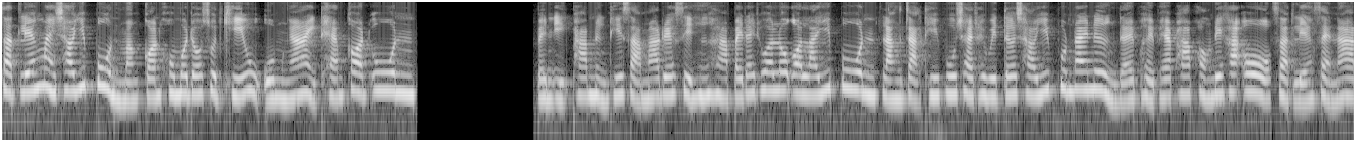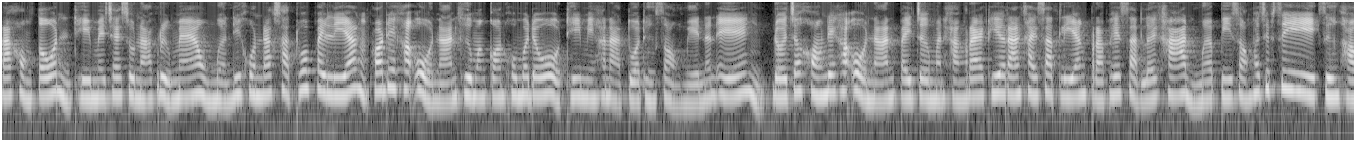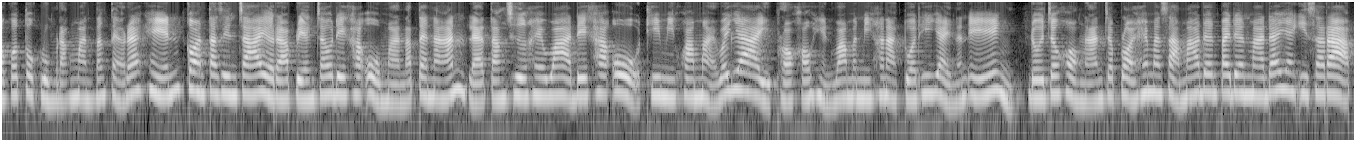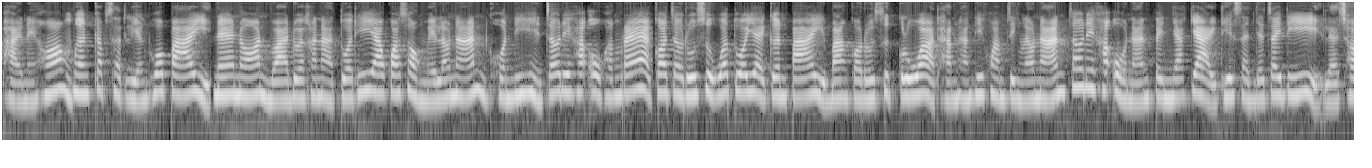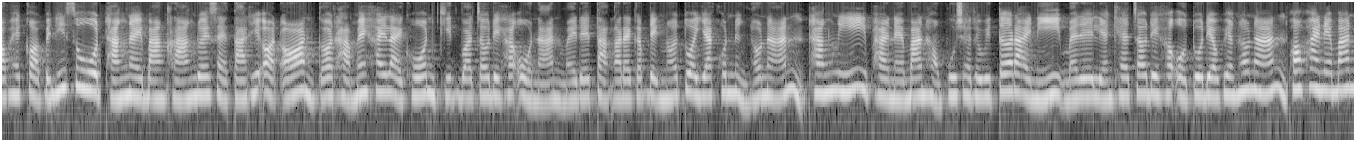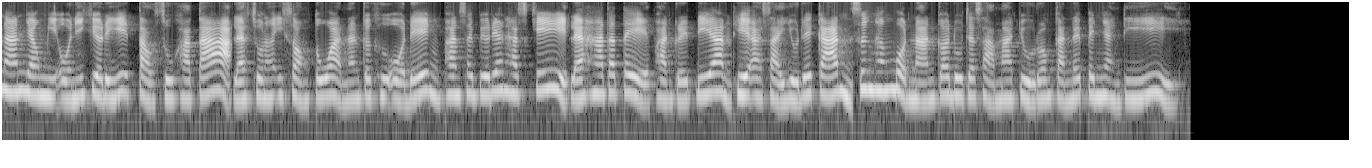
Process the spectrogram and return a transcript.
สัตว์เลี้ยงใหม่ชาวญี่ปุ่น มังกรโคโมโดสุดคิ้ว อุ้มง่าย แถมกอดอุ่น เป็นอีกภาพหนึ่งที่สามารถเรียกเสียงฮือฮาไปได้ทั่วโลกออนไลน์ญี่ปุ่น หลังจากที่ผู้ใช้ทวิตเตอร์ชาวญี่ปุ่นรายหนึ่ง ได้เผยแพร่ภาพของเดคาโอ สัตว์เลี้ยงแสนน่ารักของตน ที่ไม่ใช่สุนัขหรือแมว เหมือนที่คนรักสัตว์ทั่วไปเลี้ยง เพราะเดคาโอนั้นคือมังกรโคโมโดที่มีขนาดตัวถึง 2 เมตรนั่นเอง โดยเจ้าของเดคาโอนั้นไปเจอมันครั้งแรกที่ร้านขายสัตว์เลี้ยงประเภทสัตว์เลื้อยคลานเมื่อปี 2014 ซึ่งเขาก็ตกหลุมรักมันตั้งแต่แรกเห็น ก่อนตัดสินใจรับเลี้ยงเจ้าเดคาโอมานับแต่นั้น และตั้งชื่อให้ว่าเดคาโอที่มีความหมายว่าใหญ่เพราะเขาเห็นว่ามันมีขนาดตัวที่ใหญ่นั่นเอง โดยเจ้าของนั้นจะปล่อยให้มันสามารถเดินไปเดินมาได้อย่างอิสระภายในห้องเหมือนกับสัตว์เลี้ยงทั่วไป แน่นอนว่าโดยขนาดตัวที่ยาวกว่า 2 เมตรแล้วนั้น คนที่เห็นเจ้าเดคาโอครั้งแรก ก็จะรู้สึกว่าตัวใหญ่เกินไป บางก็รู้สึกกลัวทั้งทั้งที่ความจริงแล้วนั้น เจ้าเดคาโอนั้นเป็นยักษ์ใหญ่ที่แสนจะใจดี และชอบให้กอดเป็นที่สุดทั้งในบางครั้งด้วยสายตาที่ออดอ้อน ก็ทำให้ใครหลายคนคิดว่าเจ้าเดคาโอนั้นไม่ได้ต่างอะไรกับเด็กน้อยตัวยักษ์คนหนึ่งเท่านั้น ทั้งนี้ภายในบ้านของผู้ใช้ทวิตเตอร์รายนี้ไม่ได้เลี้ยงแค่เจ้าเดคาโอตัวเดียวเพียงเท่านั้น เพราะภายในบ้านนั้นยังมีโอนิกิริ เต่าซูคาตาและสุนัขอีก 2 ตัว นั่นก็คือโอเด้งพันไซบีเรียนฮัสกี้และฮาตาเตพันเกรเดียน ที่อาศัยอยู่ด้วยกัน ซึ่งทั้งหมดนั้นก็ดูจะสามารถอยู่ร่วมกันได้เป็นอย่างดี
